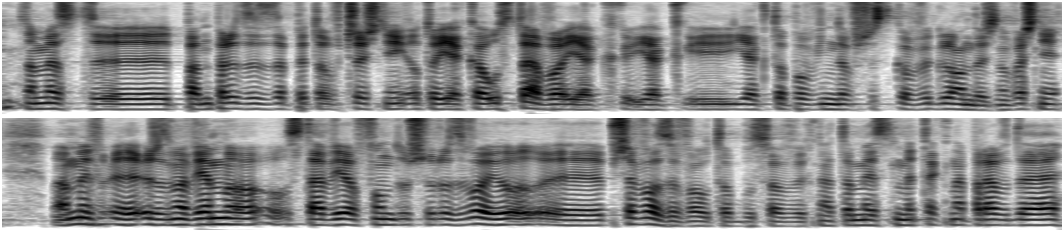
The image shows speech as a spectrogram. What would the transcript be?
Natomiast y, pan prezes zapytał wcześniej o to, jaka ustawa, jak, jak, jak to powinno wszystko wyglądać. No właśnie, mamy, y, rozmawiamy o ustawie o Funduszu Rozwoju y, Przewozów Autobusowych, natomiast my tak naprawdę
